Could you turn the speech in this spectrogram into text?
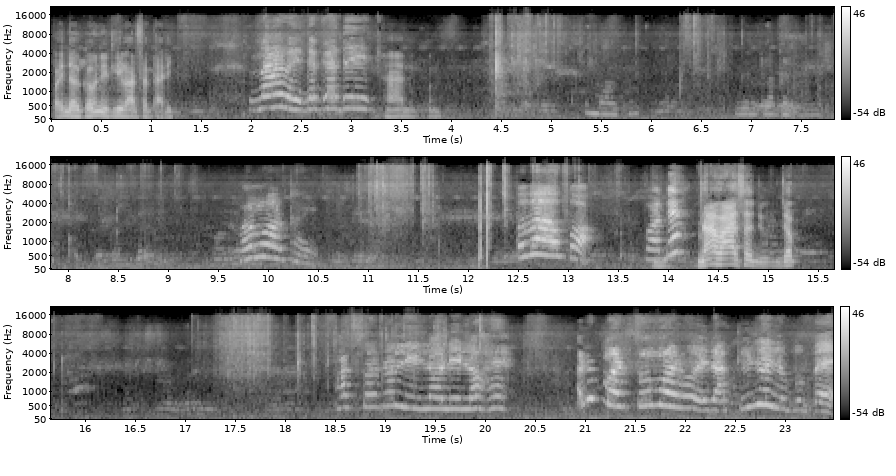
પછી દગાવ ને એટલી વારસો તારી. હા પણ ના વાર સજુ જપ. લીલો લીલો હે અરે પરસો માર હોય રાખી જોઈએ પપ્પા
